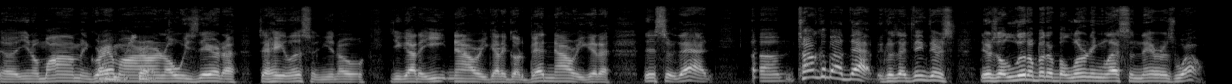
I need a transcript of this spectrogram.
uh, you know, mom and grandma 100%. aren't always there to say, hey, listen, you know, you got to eat now, or you got to go to bed now, or you got to this or that. Um, talk about that because I think there's there's a little bit of a learning lesson there as well.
